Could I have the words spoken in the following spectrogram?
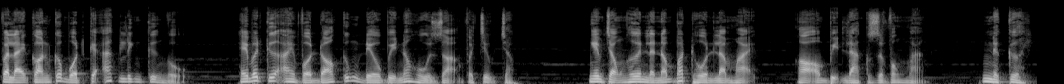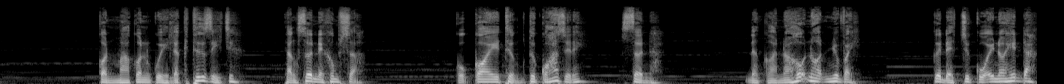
Và lại còn có một cái ác linh cư ngụ. Hay bất cứ ai vào đó cũng đều bị nó hù dọa và trêu chọc. Nghiêm trọng hơn là nó bắt hồn làm hại, Họ bị lạc rồi vong mạng. Nực cười. Còn ma con quỷ là cái thứ gì chứ? Thằng Sơn này không sợ. Cô coi thưởng tôi quá rồi đấy. Sơn à Đừng có nói hỗn hộn như vậy. Cứ để cho cô ấy nói hết đã.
